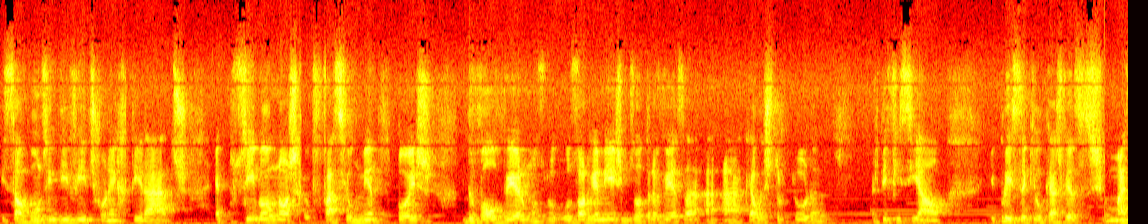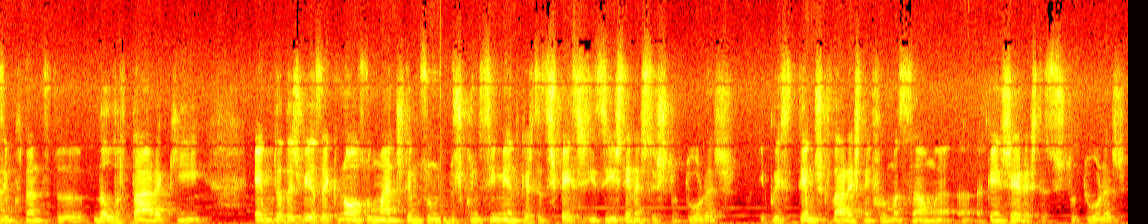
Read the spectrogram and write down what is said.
e se alguns indivíduos forem retirados, é possível nós facilmente depois devolvermos os organismos outra vez à, à, àquela estrutura artificial. E por isso aquilo que às vezes mais importante de, de alertar aqui é muitas das vezes é que nós humanos temos um desconhecimento que estas espécies existem nestas estruturas e por isso temos que dar esta informação a, a, quem gera estas estruturas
